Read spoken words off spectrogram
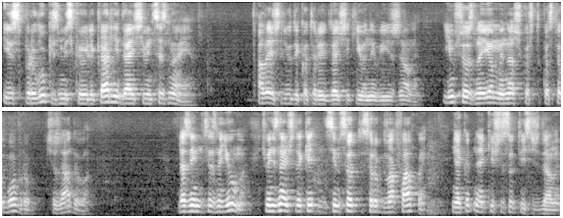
із прилук, із міської лікарні, далі він це знає. Але ж люди, які далі Києва не виїжджали, їм що знайомий наш Кост- Костобобров чи Жадова? Разве їм це знайомо? Чи вони знають, що таке 742 ФАПи, на які 600 тисяч дали?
